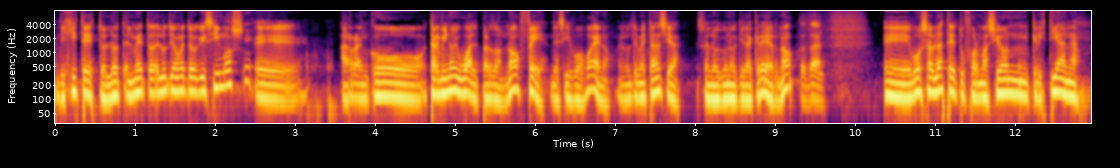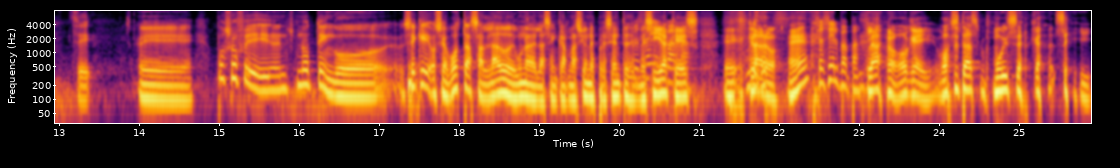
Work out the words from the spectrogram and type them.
Dijiste esto, el, método, el último método que hicimos eh, arrancó. Terminó igual, perdón, ¿no? Fe, decís vos. Bueno, en última instancia, eso es lo que uno quiera creer, ¿no? Total. Eh, vos hablaste de tu formación cristiana. Sí. Eh, vos, Sofe, no tengo. Sé que, o sea, vos estás al lado de una de las encarnaciones presentes del Yo Mesías, que es. eh, claro, ¿eh? Yo soy el papá. Claro, ok. Vos estás muy cerca, sí.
